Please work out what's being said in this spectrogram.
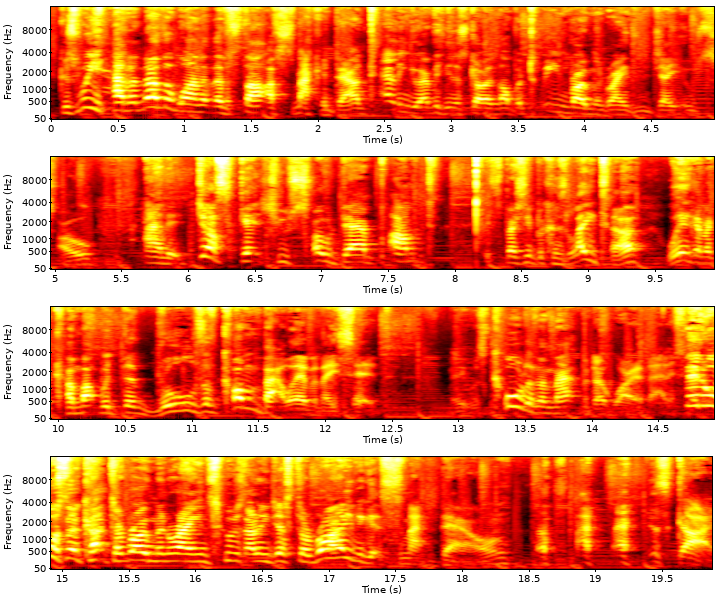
Because we had another one at the start of SmackDown telling you everything that's going on between Roman Reigns and Jey Uso, and it just gets you so damn pumped especially because later we're going to come up with the rules of combat, whatever they said. It was cooler than that, but don't worry about it. Then also cut to Roman Reigns, who was only just arriving at SmackDown. this guy,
